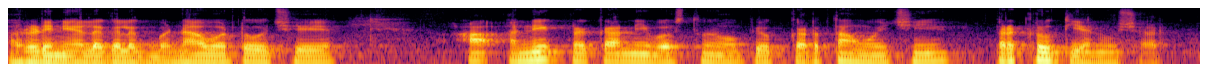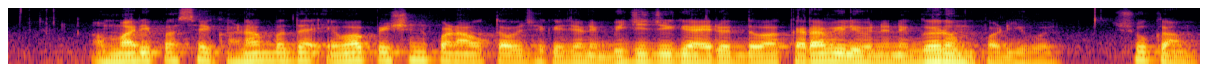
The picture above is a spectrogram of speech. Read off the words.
હરડીની અલગ અલગ બનાવટો છે. આ અનેક પ્રકારની વસ્તુનો ઉપયોગ કરતા હોઈએ છીએ પ્રકૃતિ અનુસાર. અમારી પાસે ઘણા બધા એવા પેશન્ટ પણ આવતા હોય છે કે જેને બીજી જગ્યાએ આયુર્વેદ દવા કરાવેલી હોય અને ગરમ પડી હોય. શું કામ?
